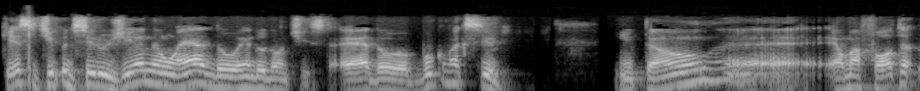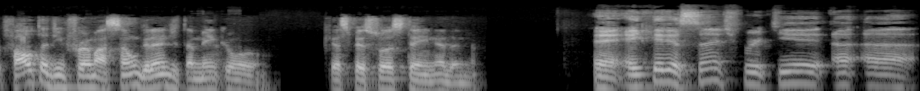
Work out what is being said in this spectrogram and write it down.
que esse tipo de cirurgia não é do endodontista, é do bucomaxilo. Então, é, é uma falta, falta de informação grande também que, que as pessoas têm, né, Daniel? É, é interessante porque a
